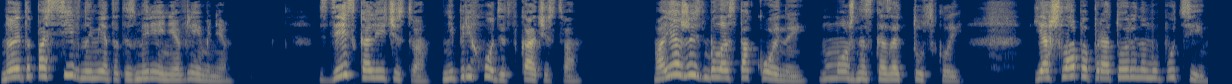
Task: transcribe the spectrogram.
«Но это пассивный метод измерения времени. Здесь количество не переходит в качество. Моя жизнь была спокойной, можно сказать, тусклой. Я шла по проторенному пути,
